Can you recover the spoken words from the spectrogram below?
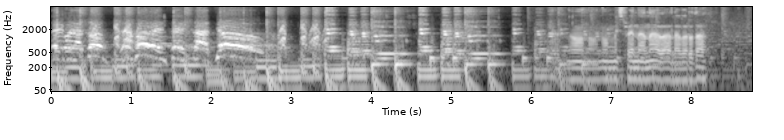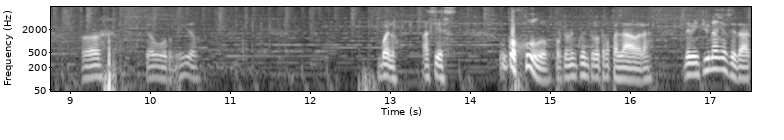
de corazón, la joven sensación. No, no, no me suena nada, la verdad. Ah, qué aburrido. Bueno, así es. Un cojudo, porque no encuentro otra palabra, de 21 años de edad,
